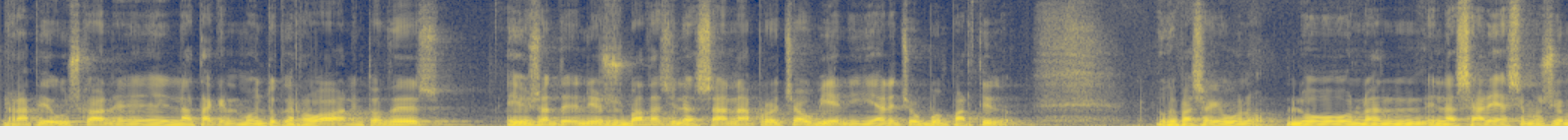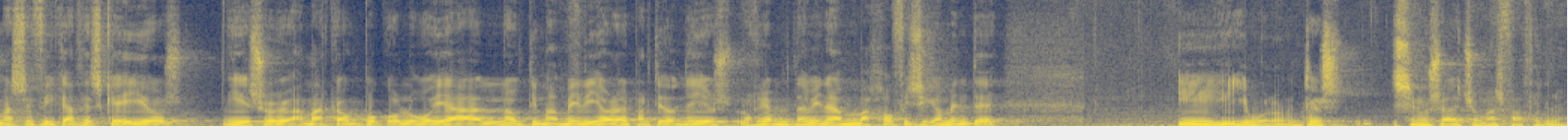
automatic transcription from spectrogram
rápido buscaban el ataque en el momento que robaban. Entonces, ellos han tenido sus bazas y las han aprovechado bien y han hecho un buen partido. Lo que pasa que, bueno, luego en las áreas hemos sido más eficaces que ellos y eso ha marcado un poco luego ya la última media hora del partido donde ellos, lógicamente, también han bajado físicamente y, y bueno, entonces se nos ha hecho más fácil, ¿no?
